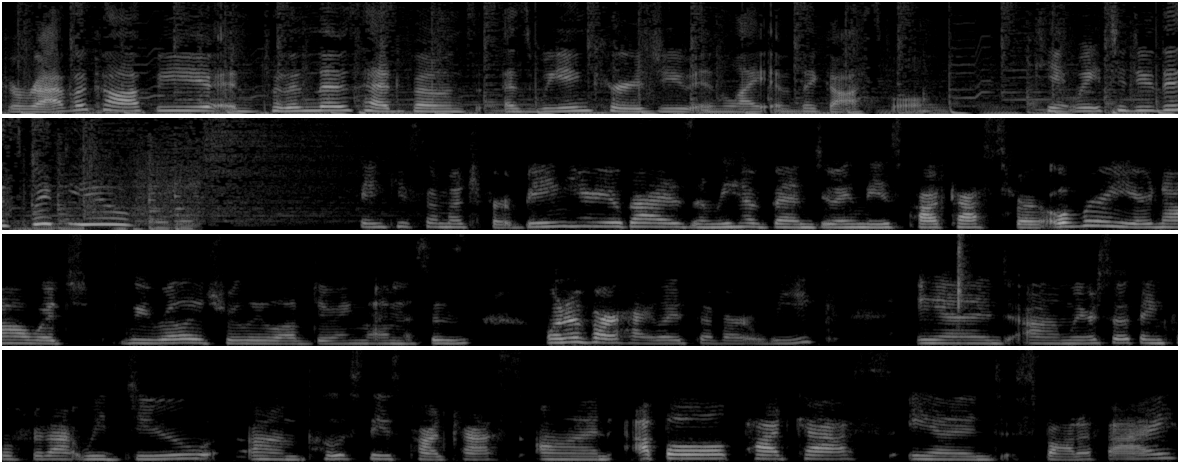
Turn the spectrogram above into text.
grab a coffee, and put in those headphones as we encourage you in light of the gospel. Can't wait to do this with you. Thank you so much for being here, you guys. And we have been doing these podcasts for over a year now, which we really truly love doing them. This is one of our highlights of our week. And um, we are so thankful for that. We do um, post these podcasts on Apple Podcasts and Spotify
